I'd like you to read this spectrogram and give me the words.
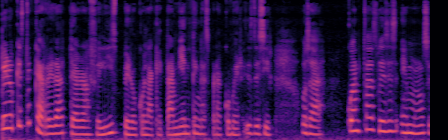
pero que esta carrera te haga feliz, pero con la que también tengas para comer. Es decir, o sea, ¿cuántas veces hemos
